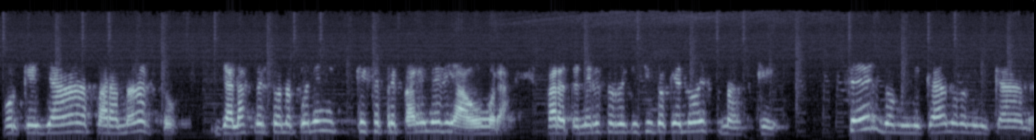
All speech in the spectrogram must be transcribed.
porque ya para marzo ya las personas pueden que se preparen desde ahora para tener esos requisitos que no es más que ser dominicano dominicana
